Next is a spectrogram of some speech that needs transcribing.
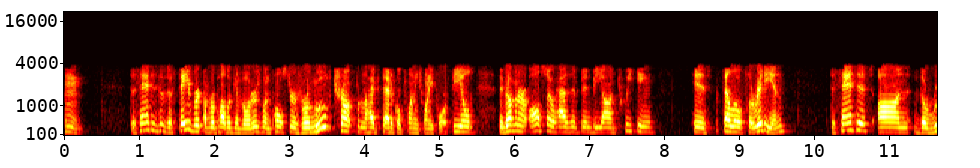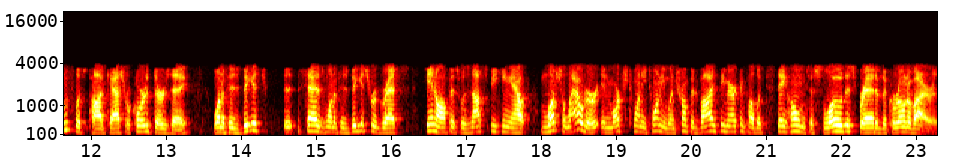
Hmm. DeSantis is a favorite of Republican voters when pollsters remove Trump from the hypothetical 2024 field. The governor also hasn't been beyond tweaking his fellow Floridian DeSantis on the Ruthless podcast recorded Thursday, one of his biggest uh, says one of his biggest regrets in office was not speaking out much louder in March 2020 when Trump advised the American public to stay home to slow the spread of the coronavirus.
